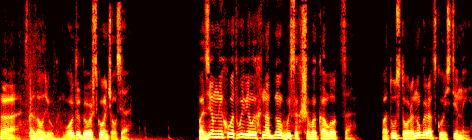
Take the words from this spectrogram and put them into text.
«А», — сказал Люк, — «вот и дождь кончился». Подземный ход вывел их на дно высохшего колодца, по ту сторону городской стены.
